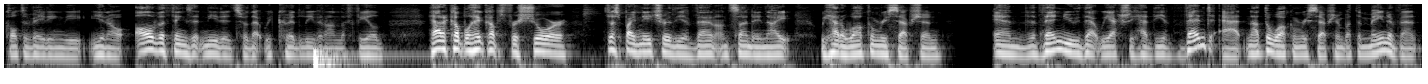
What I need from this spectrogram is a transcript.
cultivating the, you know, all of the things that needed so that we could leave it on the field. Had a couple hiccups for sure, just by nature of the event on Sunday night. We had a welcome reception, and the venue that we actually had the event at, not the welcome reception, but the main event,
